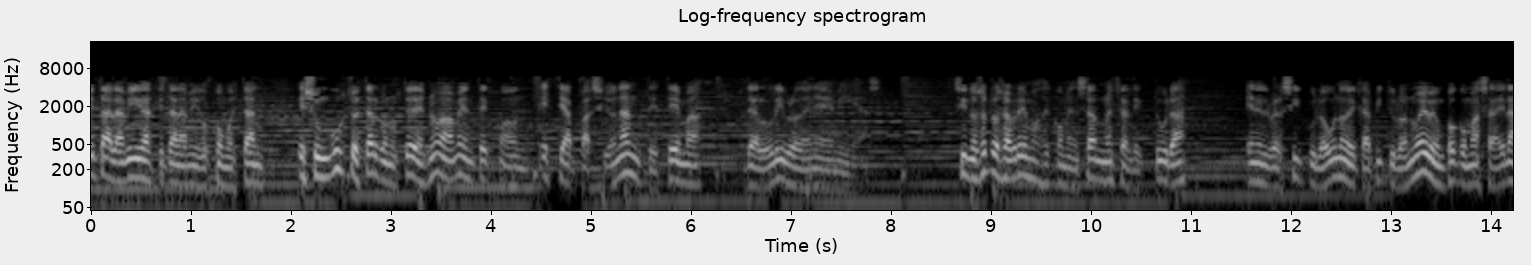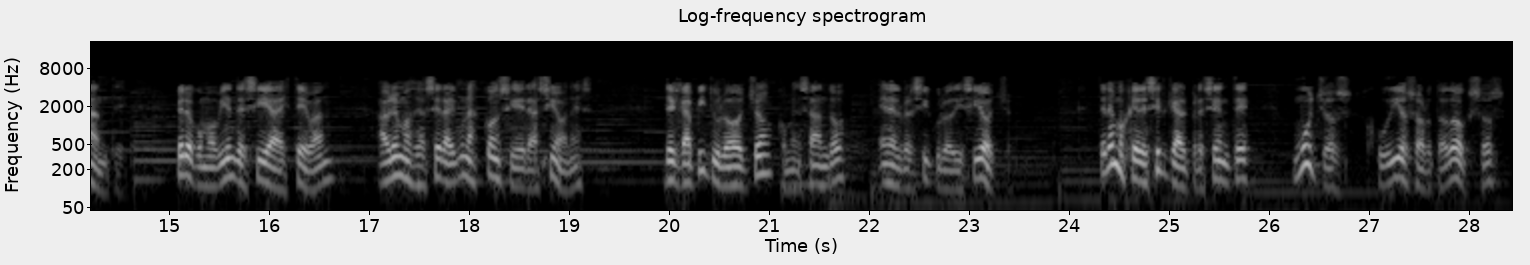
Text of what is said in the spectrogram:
¿Qué tal amigas? ¿Qué tal amigos? ¿Cómo están? Es un gusto estar con ustedes nuevamente con este apasionante tema del libro de Nehemías. Si nosotros habremos de comenzar nuestra lectura en el versículo 1 del capítulo 9 un poco más adelante, pero como bien decía Esteban, habremos de hacer algunas consideraciones del capítulo 8, comenzando en el versículo 18. Tenemos que decir que al presente muchos judíos ortodoxos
